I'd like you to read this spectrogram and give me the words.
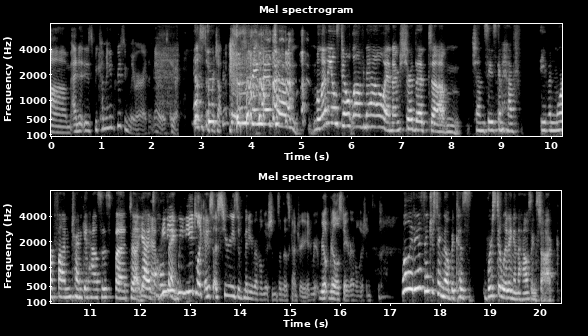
Um, and it is becoming increasingly rare, I think, nowadays. Anyway, yeah, that's a separate topic. it's a thing that um, millennials don't love now, and I'm sure that um, Gen Z is going to have even more fun trying to get houses. But uh, yeah, it's yeah, a whole we thing. Need, we need like a, a, series of mini revolutions in this country, real, real estate revolutions. Well, it is interesting though because we're still living in the housing stock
